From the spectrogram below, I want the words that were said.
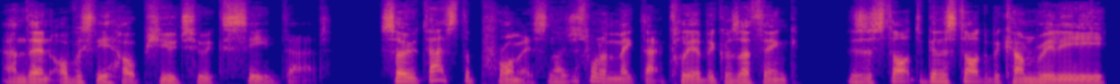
and then obviously help you to exceed that. So that's the promise. And I just want to make that clear because I think this is start to, going to start to become really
